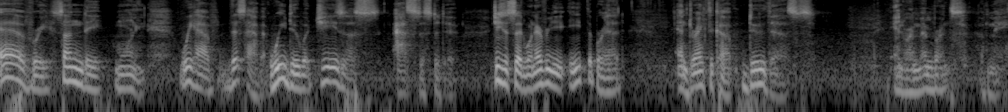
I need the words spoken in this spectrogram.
every Sunday morning we have this habit. We do what Jesus asked us to do. Jesus said, Whenever you eat the bread and drink the cup, do this in remembrance of me.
